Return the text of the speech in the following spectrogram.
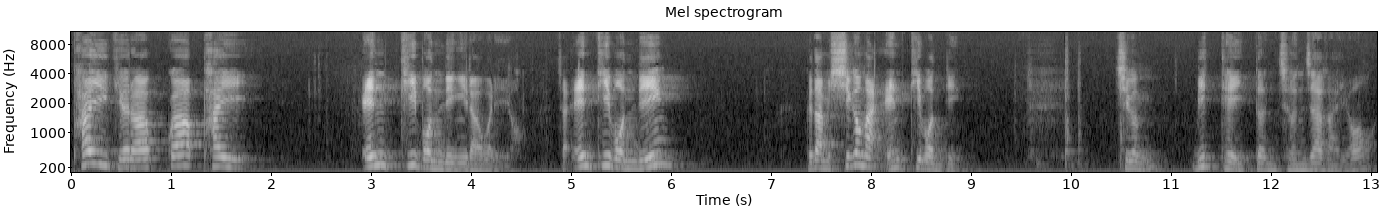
파이 결합과 파이 antibonding이라고 그래요. 자, antibonding 그 다음에 시그마 antibonding 지금 밑에 있던 전자가요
